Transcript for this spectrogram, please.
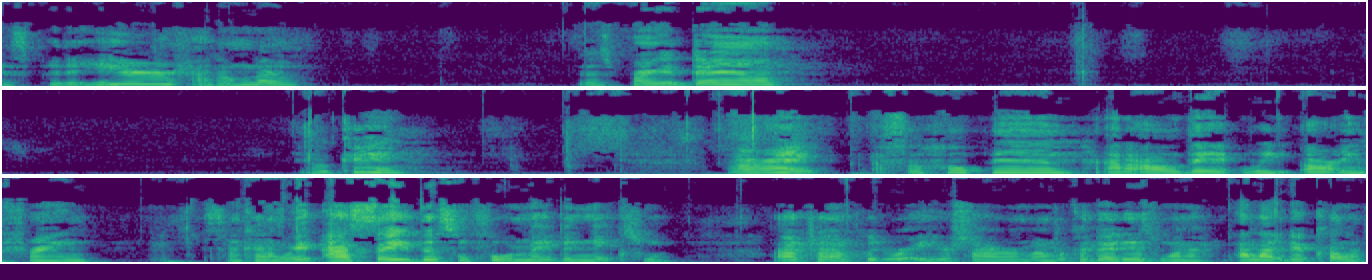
Let's put it here. I don't know. Let's bring it down. Okay. All right. So hoping out of all that, we are in frame some kind of way. I'll save this one for maybe next one. I'll try and put it right here so I remember because that is one I, I like that color.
